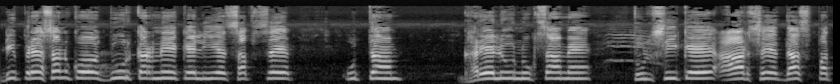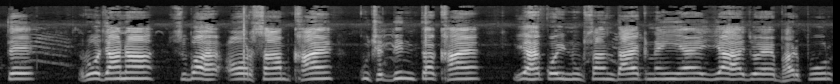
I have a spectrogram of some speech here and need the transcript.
डिप्रेशन को दूर करने के लिए सबसे उत्तम घरेलू नुस्खा में तुलसी के आठ से दस पत्ते रोज़ाना सुबह और शाम खाएँ, कुछ दिन तक खाएँ। यह कोई नुकसानदायक नहीं है। यह जो है भरपूर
